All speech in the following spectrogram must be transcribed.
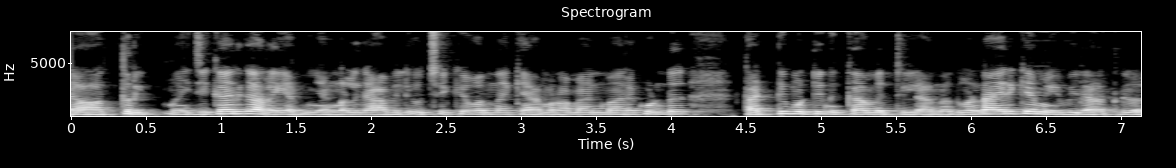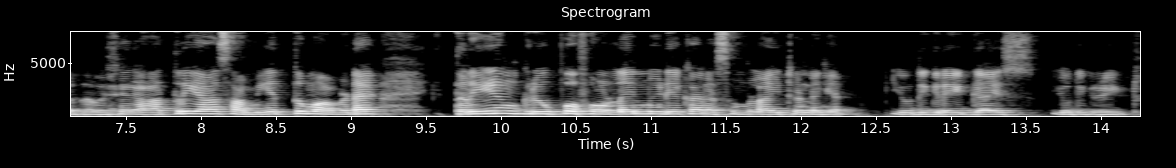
രാത്രി മൈജിക്കാർക്ക് അറിയാം ഞങ്ങൾ രാവിലെ ഉച്ചയ്ക്ക് വന്ന ക്യാമറാമാൻമാരെ കൊണ്ട് തട്ടിമുട്ടി നിൽക്കാൻ പറ്റില്ല എന്ന്. അതുകൊണ്ടായിരിക്കാം മേ ബി രാത്രി വന്നത്. പക്ഷേ രാത്രി ആ സമയത്തും അവിടെ ഇത്രയും ഗ്രൂപ്പ് ഓഫ് ഓൺലൈൻ മീഡിയക്കാർ അസംബിൾ ആയിട്ടുണ്ടെങ്കിൽ you the great guys you the great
